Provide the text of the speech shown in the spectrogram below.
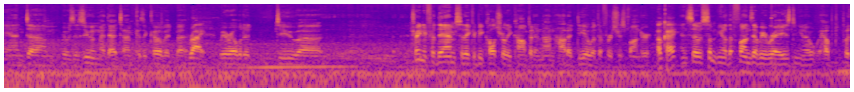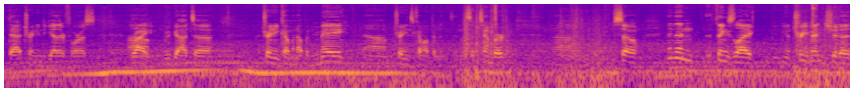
and um, it was a Zoom at that time because of COVID. But Right. we were able to do uh, training for them so they could be culturally competent on how to deal with a first responder. Okay. And so some, you know, the funds that we raised, you know, helped put that training together for us. Um, Right. We've got uh, training coming up in May. Um, trainings come up in, in September. Um, so, and then things like, you know, treatment. Should a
